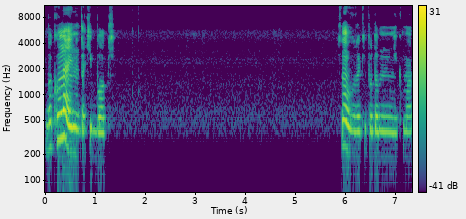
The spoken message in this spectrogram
Chyba kolejny taki bot. Znowu taki podobny nick ma.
